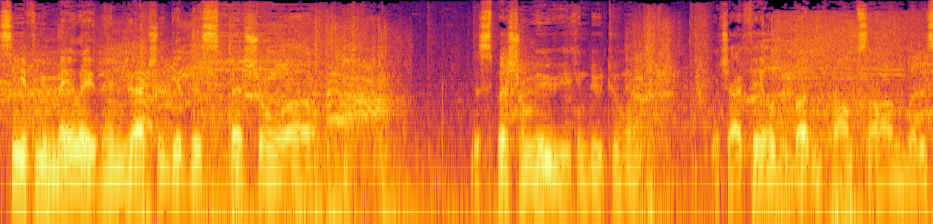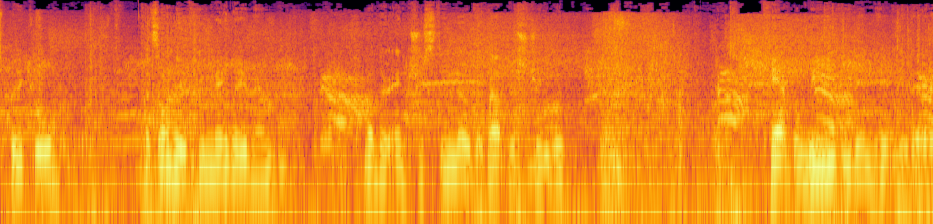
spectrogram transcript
See, if you melee them, you actually get this special, uh, this special move you can do to them, which I failed the button prompts on, but it's pretty cool. That's only if you melee them. Another interesting note about this street loop. Can't believe he didn't hit me there.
